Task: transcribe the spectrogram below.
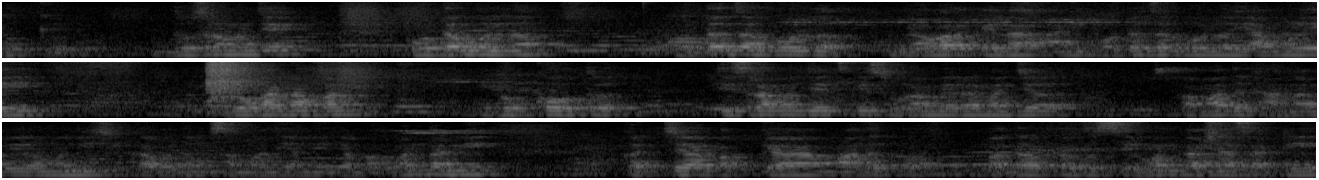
दुःखी होते. दुसरं म्हणजे खोटं बोलणं खोटं जर बोललं व्यवहार केला आणि खोटं जर बोललं यामुळेही दोघांना पण दुःख होतं. तिसरा म्हणजेच की सुरामेरा म्हणजे प्रमाद ठाणा वेरमणी शिक्काबदम समाधी आणि त्या भगवंतांनी कच्च्या पक्क्या मादक पदार्थाचं सेवन करण्यासाठी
